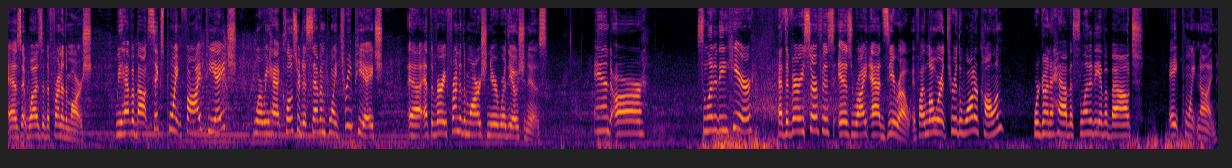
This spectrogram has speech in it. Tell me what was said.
as it was at the front of the marsh. We have about 6.5 pH, where we had closer to 7.3 pH uh, at the very front of the marsh near where the ocean is. And our salinity here at the very surface is right at zero. If I lower it through the water column, we're going to have a salinity of about 8.9.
